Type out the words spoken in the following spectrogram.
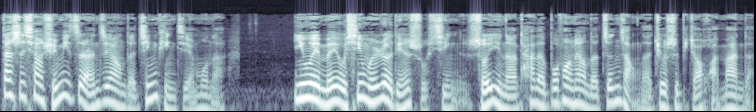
但是像《寻觅自然》这样的精品节目呢，因为没有新闻热点属性，所以呢它的播放量的增长呢就是比较缓慢的。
